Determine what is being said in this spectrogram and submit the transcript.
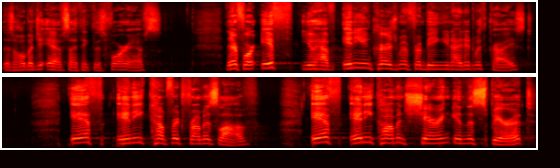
there's a whole bunch of ifs, I think there's four ifs. Therefore, if you have any encouragement from being united with Christ, if any comfort from his love, if any common sharing in the Spirit,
